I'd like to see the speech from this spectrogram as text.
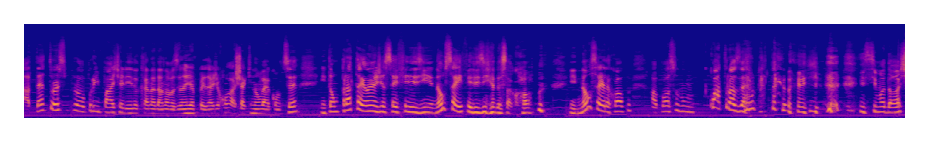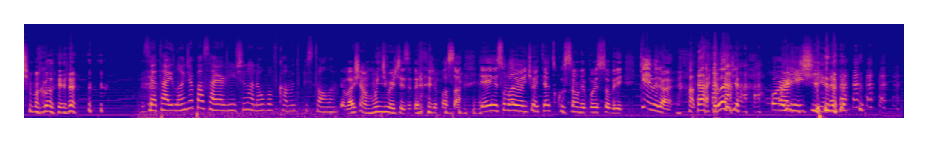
Até torço pro, pro empate ali do Canadá Nova Zelândia, apesar de achar que não vai acontecer. Então, pra Tailândia sair felizinha, não sair felizinha dessa Copa e não sair da Copa, aposto num 4 a 0 pra Tailândia em cima da ótima goleira. Se a Tailândia passar e a Argentina não, vou ficar muito pistola. Eu vou achar muito divertido se a Tailândia passar. E aí, só vai, a gente vai ter a discussão depois sobre quem é melhor, a Tailândia ou a Argentina.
